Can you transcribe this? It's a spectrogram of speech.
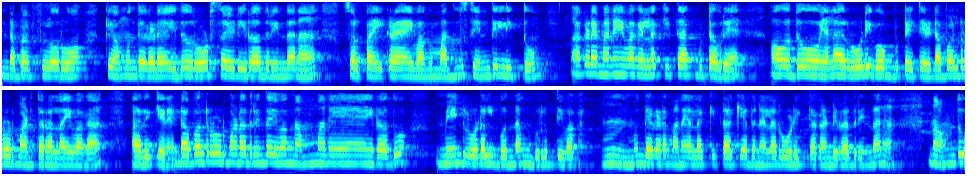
ಡಬಲ್ ಫ್ಲೋರು ಕೆ ಮುಂದೆಗಡೆ ಇದು ರೋಡ್ ಸೈಡ್ ಇರೋದ್ರಿಂದ ಸ್ವಲ್ಪ ಈ ಕಡೆ ಇವಾಗ ಮೊದಲು ಸೆಂದಿಲ್ಲಿತ್ತು ಆ ಕಡೆ ಮನೆ ಇವಾಗೆಲ್ಲ ಕಿತ್ತಾಕ್ಬಿಟ್ಟವ್ರೆ. ಅದು ಎಲ್ಲ ರೋಡಿಗೆ ಹೋಗ್ಬಿಟ್ಟೈತೆ, ಡಬಲ್ ರೋಡ್ ಮಾಡ್ತಾರಲ್ಲ ಇವಾಗ. ಅದಕ್ಕೆ ಡಬಲ್ ರೋಡ್ ಮಾಡೋದ್ರಿಂದ ಇವಾಗ ನಮ್ಮ ಮನೆ ಇರೋದು ಮೇನ್ ರೋಡಲ್ಲಿ ಬಂದಂಗೆ ಬರುತ್ತೆ ಇವಾಗ. ಹ್ಞೂ ಮುಂದೆಗಡೆ ಮನೆ ಎಲ್ಲ ಕಿತ್ತಾಕಿ ಅದನ್ನೆಲ್ಲ ರೋಡಿಗೆ ತಗೊಂಡಿರೋದ್ರಿಂದ ನಮ್ಮದು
